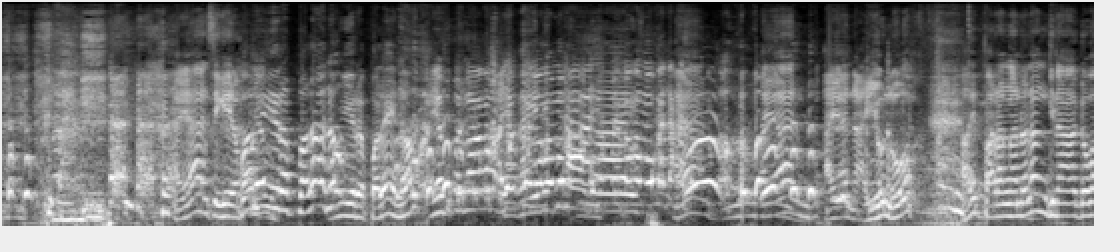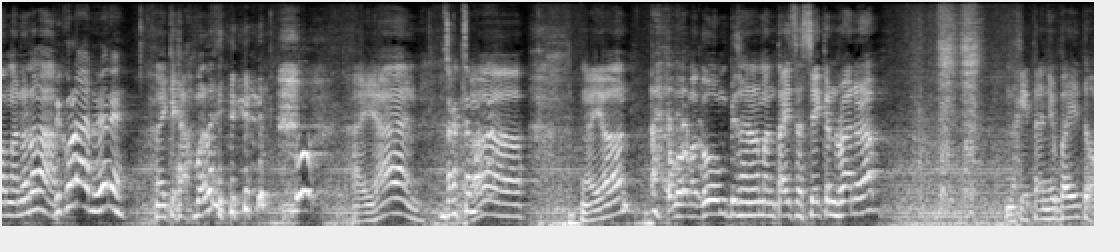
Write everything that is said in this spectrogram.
Ayan, sige. Ang hirap pala, no? Ang hirap pala eh, no? Ayan po mga ayan po yung mga mukha. Ayan po mga na Ayan, ayan, ayan, ayun oh. Ay, parang ano lang, ginagawang ano lang ah. Bicolano yan eh. Ay, kaya pala eh. Ayan. Sakit sa mata. Ah, ngayon, mag-uumpisa na naman tayo sa second runner-up. Nakita niyo ba ito?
